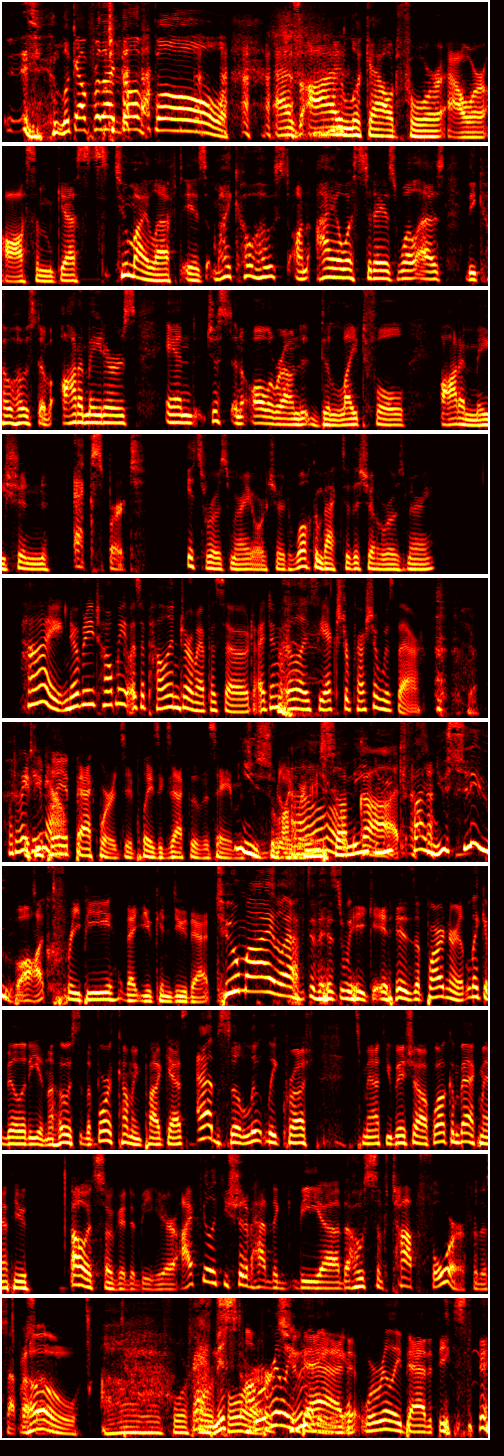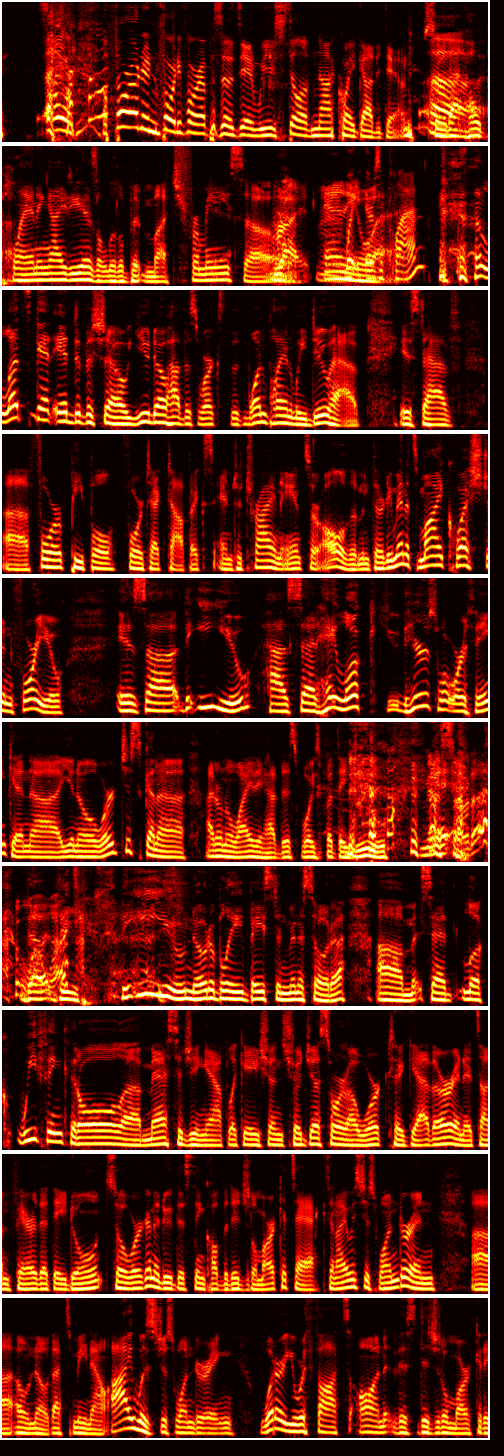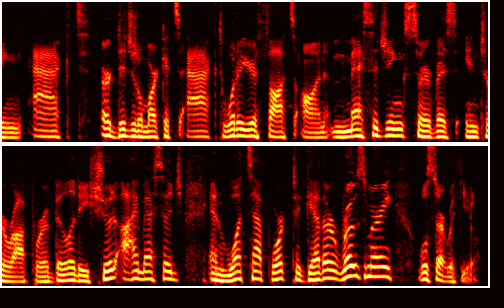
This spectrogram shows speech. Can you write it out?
look out for that golf ball as I look out for our awesome guests. To my left is my co-host on iOS today, as well as the co-host of Automators and just an all around delightful automation expert. It's Rosemary Orchard. Welcome back to the show, Rosemary. Hi, nobody told me it was a palindrome episode. I didn't realize the extra pressure was there. What do I If do you now? play it backwards, it plays exactly the same. It's really weird. Oh, God. Fine, you see what? creepy that you can do that. To my left this week, it is a partner at Lickability and the host of the forthcoming podcast, Absolutely Crushed. It's Matthew Bischoff. Welcome back, Matthew. Oh, it's so good to be here. I feel like you should have had the the uh, the hosts of Top Four for this episode. Oh, Oh, four, Man, four, missed four. we're really bad. We're really bad at these things. So, 444 episodes in, we still have not quite got it down. So that whole planning idea is a little bit much for me. So Right. Anyway, Wait, there's a plan? let's get into the show. You know how this works. The one plan we do have is to have uh, four people, four tech topics, and to try and answer all of them in 30 minutes. My question for you is uh, the EU has said, hey, look, here's what we're thinking. Uh, you know, we're just gonna, I don't know why they have this voice, but they do. Minnesota. the, the, the EU, notably based in Minnesota, um, said, look, we think that all uh, messaging applications should just sort of work together and it's unfair that they don't. So we're going to do this thing called the Digital Markets Act. And I was just wondering, uh, oh no, that's me now. I was just wondering, what are your thoughts on this Digital Marketing Act or Digital Markets Act? What are your thoughts on messaging service interoperability? Should iMessage and WhatsApp work together? Rosemary, we'll start with you.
